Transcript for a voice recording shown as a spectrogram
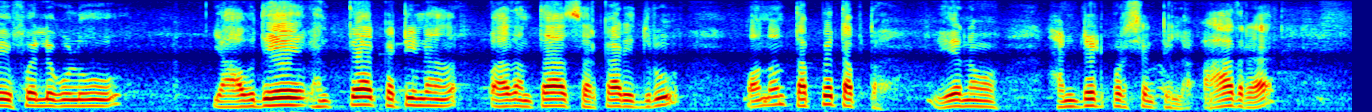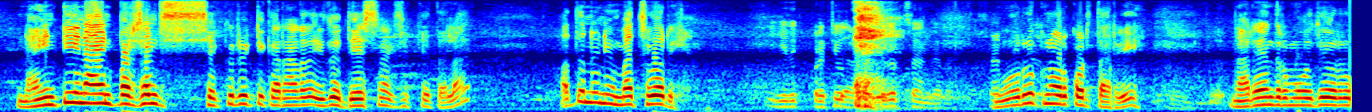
ವೈಫಲ್ಯಗಳು, ಯಾವುದೇ ಅಂಥ ಕಠಿಣವಾದಂಥ ಸರ್ಕಾರ ಇದ್ದರೂ ಒಂದೊಂದು ತಪ್ಪೇ ತಪ್ಪ ಏನು ಹಂಡ್ರೆಡ್ ಪರ್ಸೆಂಟ್ ಇಲ್ಲ. ಆದ್ರೆ ninety nine percent security Karnataka ಇದು ದೇಶನಾಗ ಸಿಕ್ಕೈತಲ್ಲ ಅದನ್ನು ನೀವು ಮೆಚ್ಚುವರಿ ನೂರಕ್ಕೆ ನೂರು ಕೊಡ್ತಾರೆ. ರೀ ನರೇಂದ್ರ ಮೋದಿಯವರು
